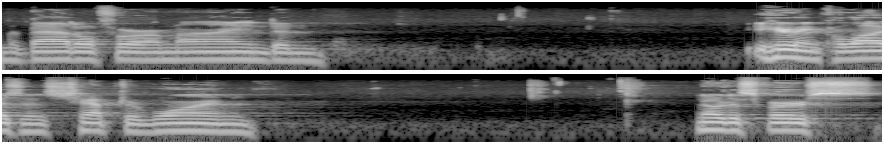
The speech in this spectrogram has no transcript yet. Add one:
The battle for our mind. And here in Colossians chapter 1, notice verse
